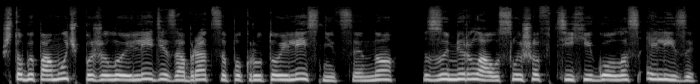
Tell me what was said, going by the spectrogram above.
чтобы помочь пожилой леди забраться по крутой лестнице, но замерла, услышав тихий голос Элизы.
